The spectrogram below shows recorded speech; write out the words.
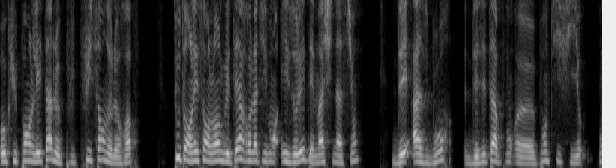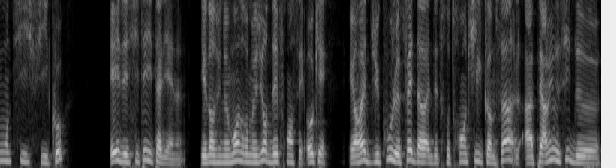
occupant l'état le plus puissant de l'Europe, tout en laissant l'Angleterre relativement isolée des machinations des Habsbourg, des États euh, pontificaux et des cités italiennes, et dans une moindre mesure des Français. Ok, et en fait, du coup, le fait d'être tranquille comme ça a permis aussi de,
